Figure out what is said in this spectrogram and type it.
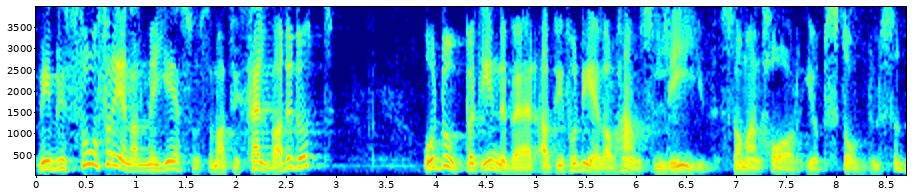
vi blir så förenade med Jesus som att vi själva hade dött. Och dopet innebär att vi får del av hans liv som han har i uppståndelsen.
